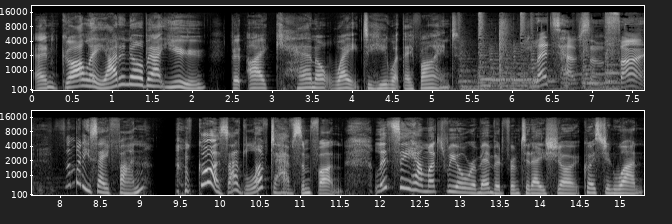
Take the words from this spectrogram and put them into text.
And golly, I don't know about you, but I cannot wait to hear what they find. Let's have some fun. Somebody say fun. Of course, I'd love to have some fun. Let's see how much we all remembered from today's show. Question one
